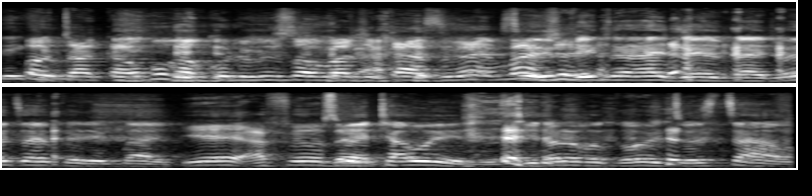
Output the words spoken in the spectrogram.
They Oh, can- Taka, ubuka ngululiso manje kasi, right? So you Manje- big man, man, what's happening, man? Yeah, I feel So that. You don't ever go into a tower.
